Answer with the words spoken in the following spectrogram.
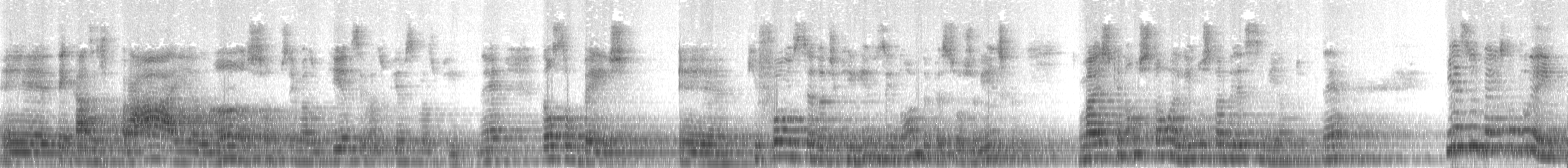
é, tem casa de praia, lancha, não sei mais o que, não sei mais o que, não sei mais o que. Né? Então, são bens é, que foram sendo adquiridos em nome da pessoa jurídica, mas que não estão ali no estabelecimento. Né? E esses bens estão por aí.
